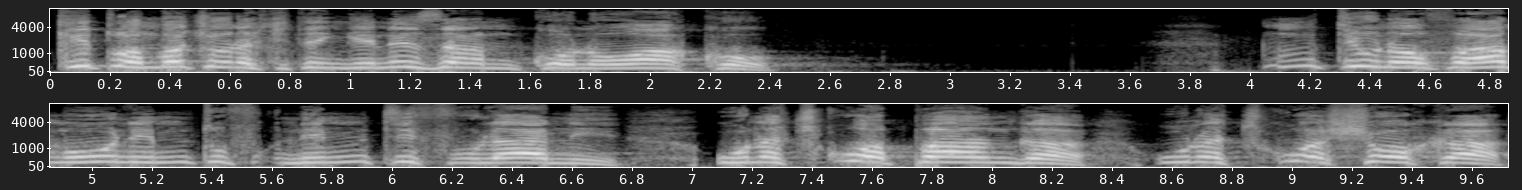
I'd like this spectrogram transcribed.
Kitu ambacho unakitengeneza na mkono wako. Mti unaofahamu huu ni, ni mti fulani. Unachukua panga unachukua shoka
